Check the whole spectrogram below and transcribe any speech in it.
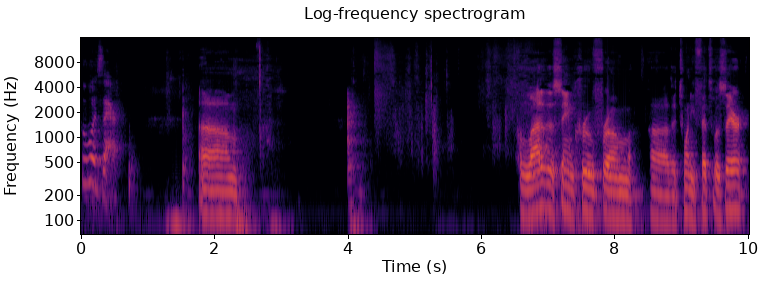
who was there? Um, A lot of the same crew from uh, the 25th was there,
